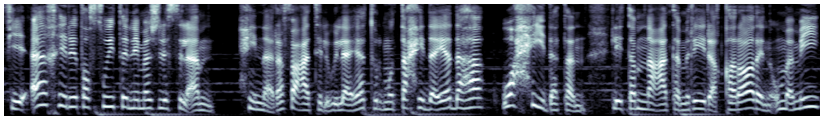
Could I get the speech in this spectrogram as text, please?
في آخر تصويت لمجلس الأمن حين رفعت الولايات المتحدة يدها وحيدة لتمنع تمرير قرار أممي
